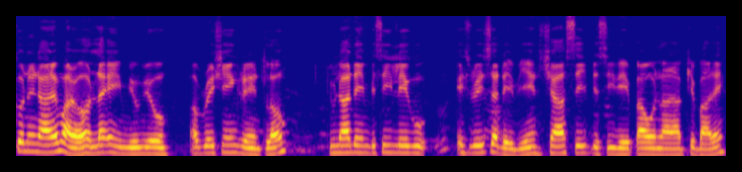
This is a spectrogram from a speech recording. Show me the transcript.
ကွန်တိန်နာထဲမှာတော့လက်အိမ်မျိုးမျိုး operation green တလုံး လူနာတင်ပစ္စည်းလေးခု X-ray ဆက်တွေပြင်ရှားစီးပစ္စည်းတွေပါဝင်လာတာဖြစ်ပါတယ်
